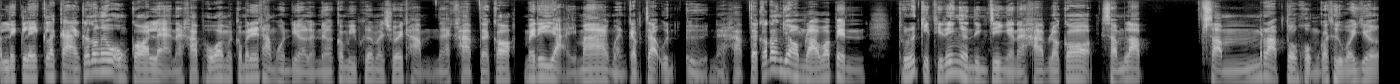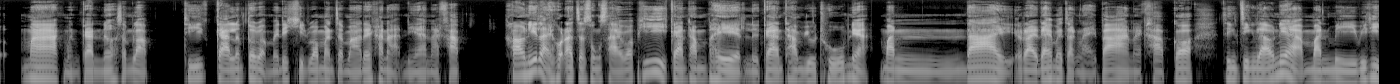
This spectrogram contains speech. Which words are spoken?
รเล็กๆละกันก็ต้องเรียกว่าองค์กรแหละนะครับเพราะว่ามันก็ไม่ได้ทำคนเดียวแหละเนอะก็มีเพื่อนมาช่วยทำนะครับแต่ก็ไม่ได้ใหญ่มากเหมือนกับเจ้าอื่นๆนะครับแต่ก็ต้องยอมรับว่าเป็นธุรกิจที่ได้เงินจริงๆนะครับแล้วก็สำหรับ สำหรับตัวผมก็ถือว่าเยอะมากเหมือนกันเนอะสำหรับที่การเริ่มต้นแบบไม่ได้คิดว่ามันจะมาได้ขนาดนี้นะครับ คราวนี้หลายคนอาจจะสงสัยว่าพี่การทำเพจหรือการทำ YouTube เนี่ยมันได้รายได้มาจากไหนบ้างนะครับ ก็จริงๆแล้วเนี่ยมันมีวิธี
